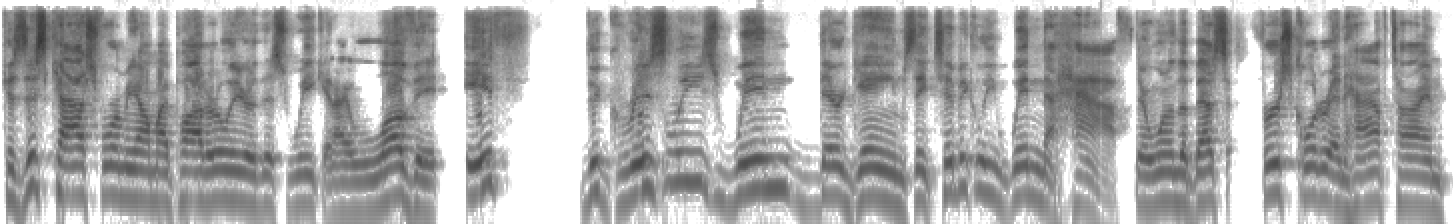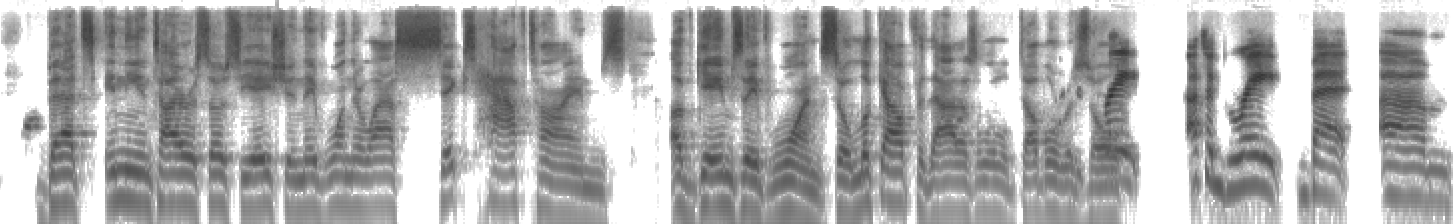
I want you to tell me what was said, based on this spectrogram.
because this cash for me on my pod earlier this week, and I love it. If the Grizzlies win their games, they typically win the half. They're one of the best first quarter and halftime bets in the entire association. They've won their last six half times of games they've won. So look out for that as a little double That's result. Great. That's a great bet. Um,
